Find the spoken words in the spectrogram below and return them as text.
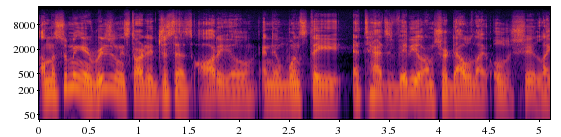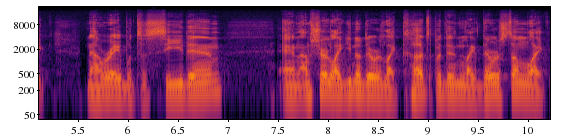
I'm assuming it originally started just as audio, and then once they attached video, I'm sure that was like, oh shit, like now we're able to see them, and I'm sure like you know there was like cuts, but then like there was some like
